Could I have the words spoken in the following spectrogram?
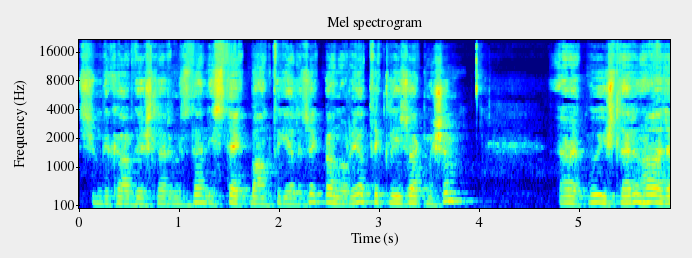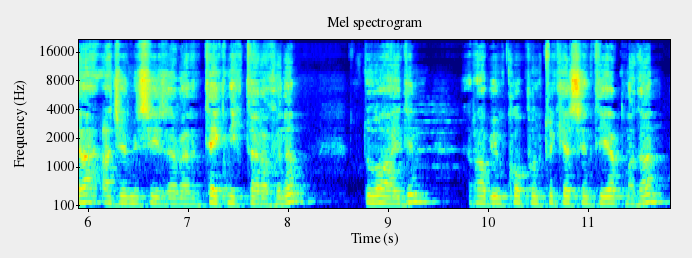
Şimdi kardeşlerimizden istek bantı gelecek. Ben oraya tıklayacakmışım. Evet bu işlerin hala acemisiyiz efendim. Teknik tarafının. Dua edin. Rabbim kopuntu kesinti yapmadan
